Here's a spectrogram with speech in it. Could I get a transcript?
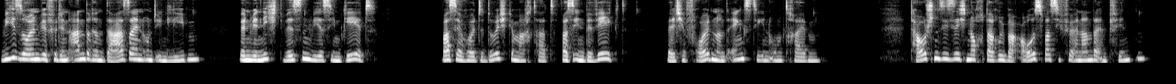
Wie sollen wir für den anderen da sein und ihn lieben, wenn wir nicht wissen, wie es ihm geht, was er heute durchgemacht hat, was ihn bewegt, welche Freuden und Ängste ihn umtreiben. Tauschen Sie sich noch darüber aus, was Sie füreinander empfinden?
